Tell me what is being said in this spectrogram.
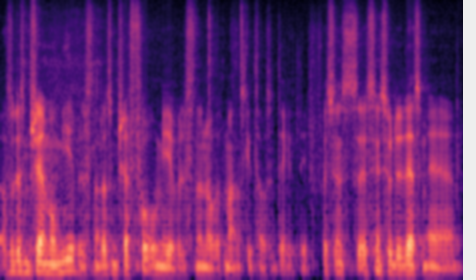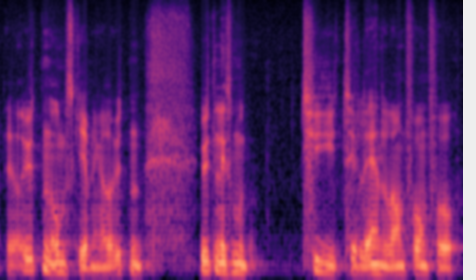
altså det som skjer med omgivelsene, det som skjer for omgivelsene når et menneske tar sitt eget liv. For jeg syns, jo det er det som er Uten omskrivninger, uten, uten liksom å ty til en eller annen form for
